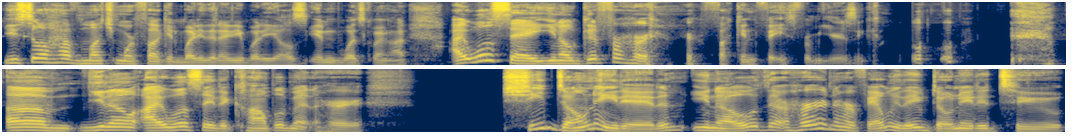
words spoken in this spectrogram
You still have much more fucking money than anybody else in what's going on. I will say, you know, good for her. Her fucking face from years ago. um, you know, I will say to compliment her. She donated, you know, that her and her family they've donated to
